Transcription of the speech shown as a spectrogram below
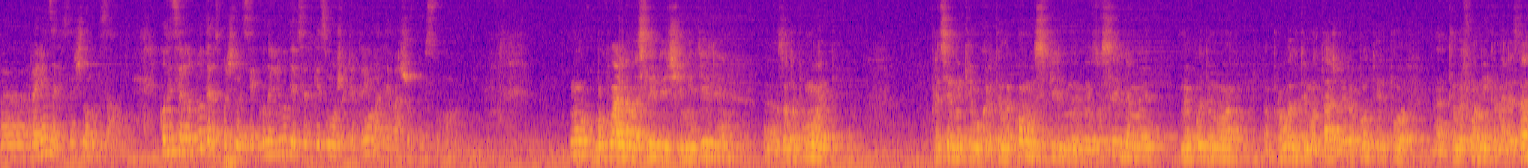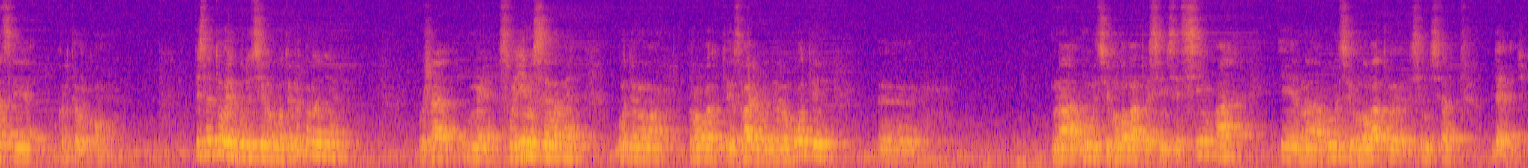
в район залізничного вокзалу. Коли ці роботи розпочнуться і коли люди все-таки зможуть отримати вашу послугу? Ну, буквально на слідуючій неділі е, за допомогою працівників Укртелекому спільними зусиллями ми будемо проводити монтажні роботи по е, телефонній каналізації Укртелекому. Після того, як будуть ці роботи виконані, вже ми своїми силами будемо проводити зварювальні роботи е, на вулиці Головатого 77А і на вулиці Головатого 89.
